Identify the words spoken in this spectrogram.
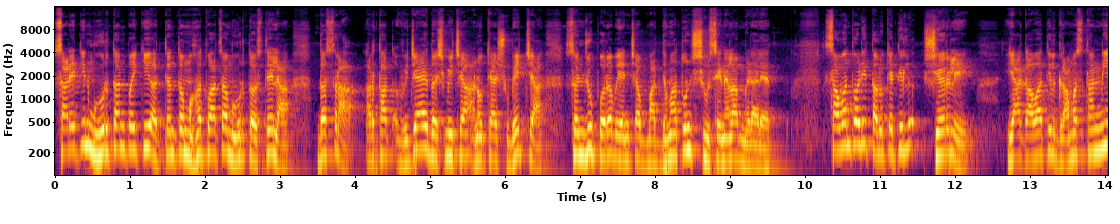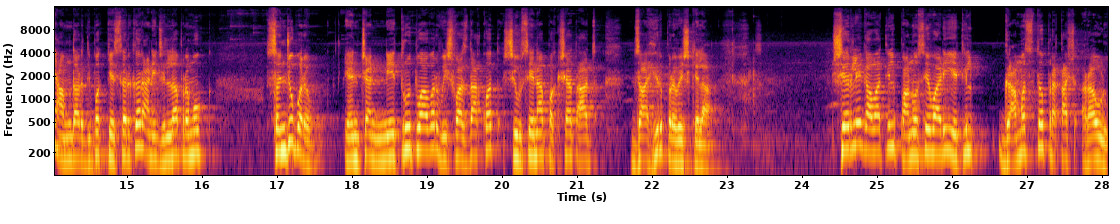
साडेतीन मुहूर्तांपैकी अत्यंत महत्त्वाचा मुहूर्त असलेला दसरा अर्थात विजयादशमीच्या अनोख्या शुभेच्छा संजू परब यांच्या माध्यमातून शिवसेनेला मिळाल्या आहेत. सावंतवाडी तालुक्यातील शेरले या गावातील ग्रामस्थांनी आमदार दीपक केसरकर आणि जिल्हाप्रमुख संजू परब यांच्या नेतृत्वावर विश्वास दाखवत शिवसेना पक्षात आज जाहीर प्रवेश केला. शेर्ले गावातील पानोसेवाडी येथील ग्रामस्थ प्रकाश राऊळ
